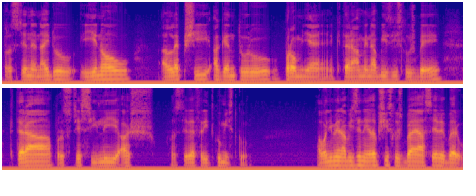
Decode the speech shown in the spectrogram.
prostě nenajdu jinou lepší agenturu pro mě, která mi nabízí služby, která prostě sílí až vlastně ve Frýdku místku a oni mi nabízí nejlepší služby a já si je vyberu.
